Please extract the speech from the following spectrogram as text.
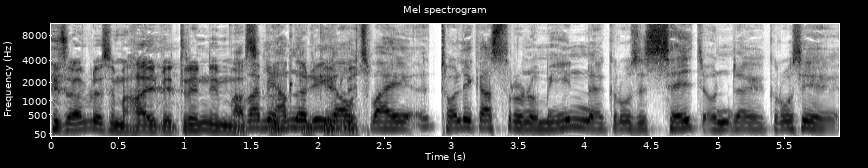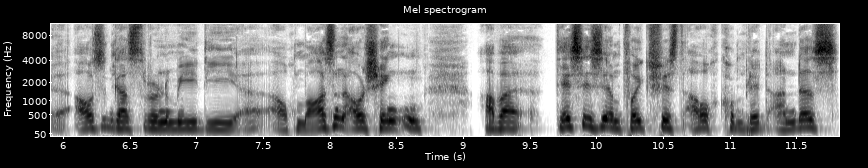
ist auch bloß eine halbe drin im Masken. Aber wir haben natürlich auch zwei tolle Gastronomien, ein großes Zelt und eine große Außengastronomie, die äh, auch Maßen ausschenken. Aber das ist am Volksfest auch komplett anders.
